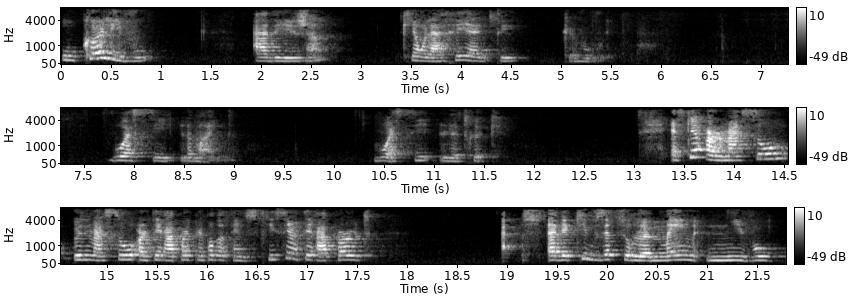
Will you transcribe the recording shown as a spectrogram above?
ou collez-vous à des gens qui ont la réalité que vous voulez. Voici le mind. Voici le truc. Est-ce qu'un masso, une masso, un thérapeute, peu importe votre industrie, c'est un thérapeute avec qui vous êtes sur le même niveau,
